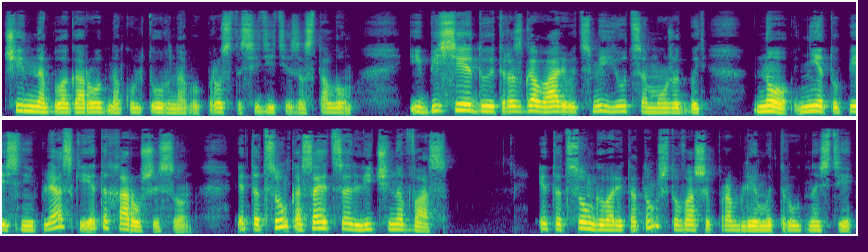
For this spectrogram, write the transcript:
чинно, благородно, культурно, вы просто сидите за столом и беседуют, разговаривают, смеются, может быть, но нету песни и пляски, это хороший сон. Этот сон касается лично вас. Этот сон говорит о том, что ваши проблемы, трудности,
